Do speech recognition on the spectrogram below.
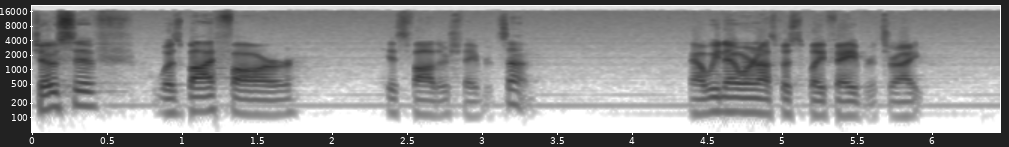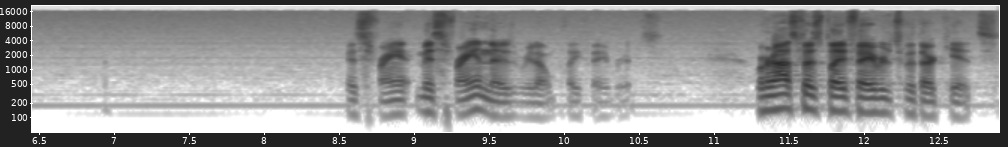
Joseph was by far his father's favorite son. Now, we know we're not supposed to play favorites, right? Miss Fran, Miss Fran knows we don't play favorites. We're not supposed to play favorites with our kids,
